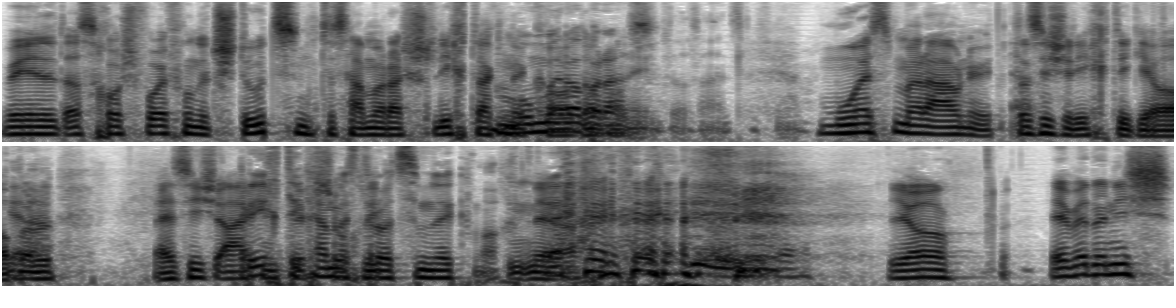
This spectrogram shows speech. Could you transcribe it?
weil das kostet 500 Stutz und das haben wir auch schlichtweg nicht Muss man aber auch damals. nicht als Einzelfirma. Muss man auch nicht. Das ist richtig, ja. Aber Genau. es ist eigentlich Richtig haben wir es trotzdem nicht gemacht. Ja. ja. Eben, dann ist...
